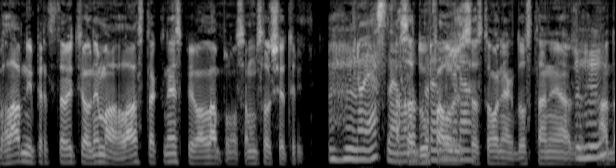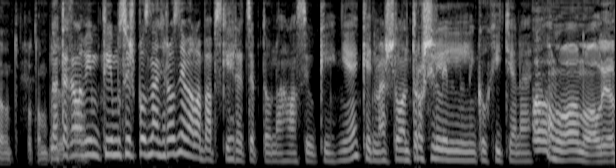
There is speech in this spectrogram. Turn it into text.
hlavný predstaviteľ nemal hlas, tak nespieval naplno, sa musel šetriť. Mhm, no jasné, A sa dúfalo, premiéra- že sa z toho nejak dostane a že mm-hmm. hádam to potom No bude tak ale ty musíš poznať hrozne veľa babských receptov na hlasivky, nie? Keď máš len trošili linku chytené. Áno, áno, ale ja,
